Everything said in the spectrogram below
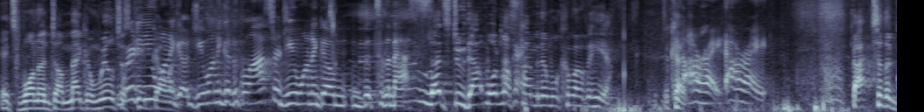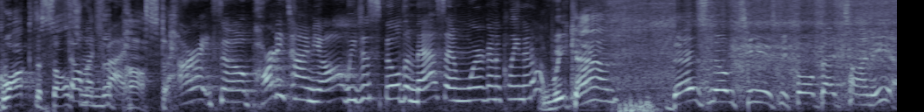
It's one and done. Megan, we'll just Where do you want to go? Do you want to go to glass or do you want to go to the mess? Let's do that one last Okay. time and then we'll come over here. Okay, All right, all right. back to the guac, the salsa, So and the fun. pasta. All right, so party time, y'all. We just spilled a mess and we're gonna clean it up. We can. There's no tears before bedtime here.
